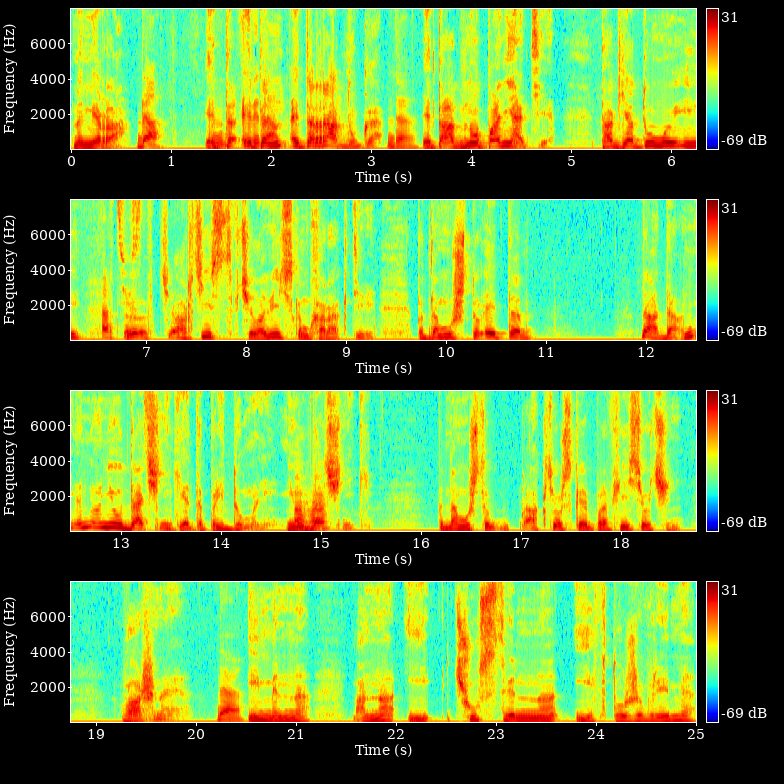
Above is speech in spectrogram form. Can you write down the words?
номера. Да. Это, М, цвета. это, это радуга. Да. Это одно понятие. Так, я думаю, и Артист. э, артист в человеческом характере. Потому что это... Да, да, не- не- неудачники это придумали. Неудачники. Потому что актерская профессия очень важная. Да. Именно она и чувственна, и в то же время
